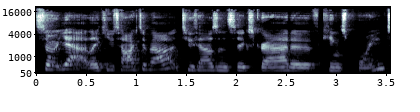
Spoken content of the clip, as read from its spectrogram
So, yeah, like you talked about, 2006 grad of Kings Point.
